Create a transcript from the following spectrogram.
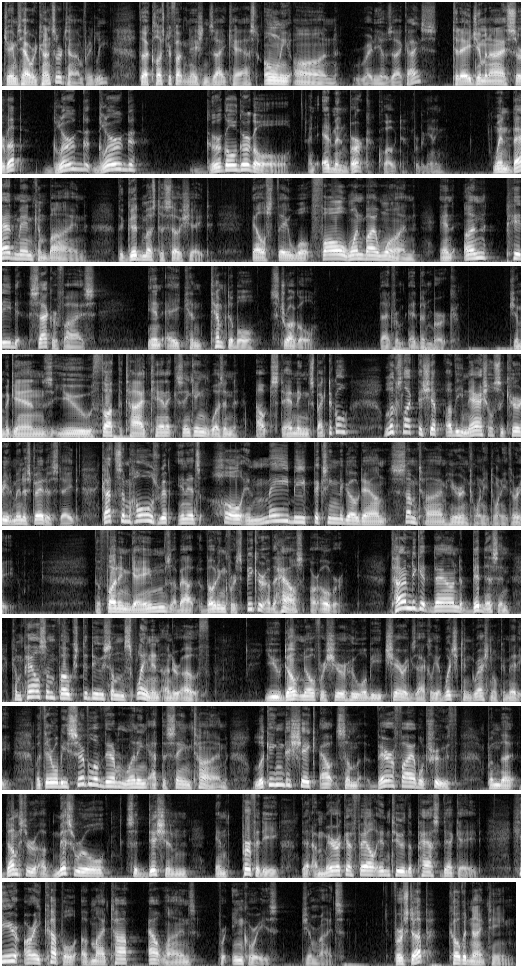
James Howard Kunstler, Tom Friedley, the Clusterfuck Nation Zeitcast, only on Radio Zeitgeist. Today, Jim and I serve up Glurg, Glurg, Gurgle, Gurgle, an Edmund Burke quote for beginning. When bad men combine, the good must associate, else they will fall one by one, an unpitied sacrifice in a contemptible struggle. That from Edmund Burke. Jim begins, You thought the Titanic sinking was an outstanding spectacle? Looks like the ship of the National Security Administrative State got some holes ripped in its hull and may be fixing to go down sometime here in 2023. The fun and games about voting for Speaker of the House are over. Time to get down to business and compel some folks to do some splaining under oath. You don't know for sure who will be chair exactly of which congressional committee, but there will be several of them running at the same time, looking to shake out some verifiable truth from the dumpster of misrule, sedition, and perfidy that America fell into the past decade. Here are a couple of my top outlines for inquiries, Jim writes. First up, COVID 19.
